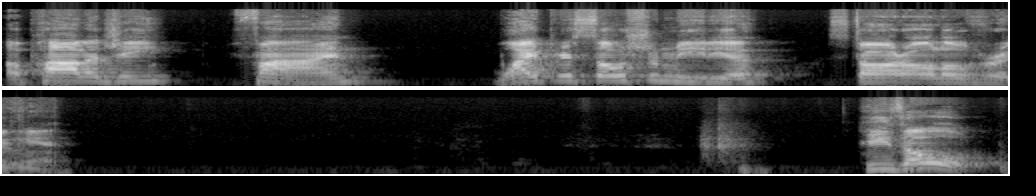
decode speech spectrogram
Apology, fine. Wipe your social media, start all over again. He's old.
